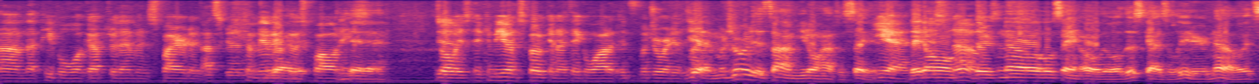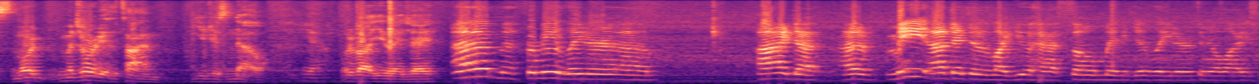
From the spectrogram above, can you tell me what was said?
um, that people look up to them, and inspire to that's good. to mimic those qualities. Yeah. It's always it can be unspoken. I think a lot of the majority of the time. Yeah, majority of the time you don't have to say it. Yeah, They don't. know. There's no saying, "Oh, well, this guy's a leader." No, it's more. Majority of the time, you just know. Yeah. What about you, AJ? Um, for me, later, um, I got, I, me, I think that like you have so many good leaders in your life.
